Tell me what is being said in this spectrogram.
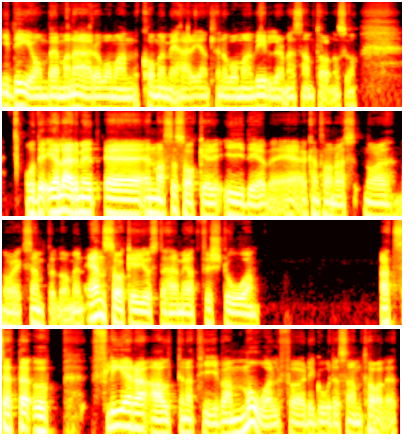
idé om vem man är och vad man kommer med här egentligen och vad man vill i de här samtalen och så. Och det, jag lärde mig eh, en massa saker i det. Jag kan ta några, några, några exempel. Då. Men en sak är just det här med att förstå att sätta upp flera alternativa mål för det goda samtalet.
